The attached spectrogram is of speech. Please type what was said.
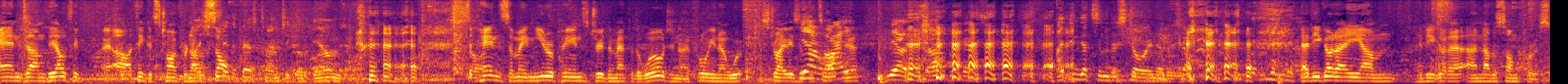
And um, the other thing, uh, I think it's time for I another should say song. the best time to go down there. Depends. I mean, Europeans drew the map of the world. You know, for all you know, we're- Australia's at the top. Yeah. Yes, I think that's in the story and everything. Have you got a um, Have you got a, another song for us?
